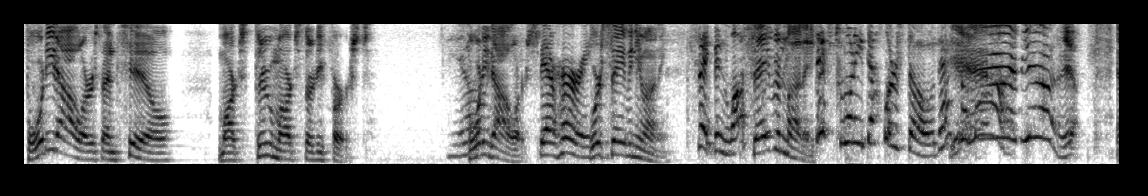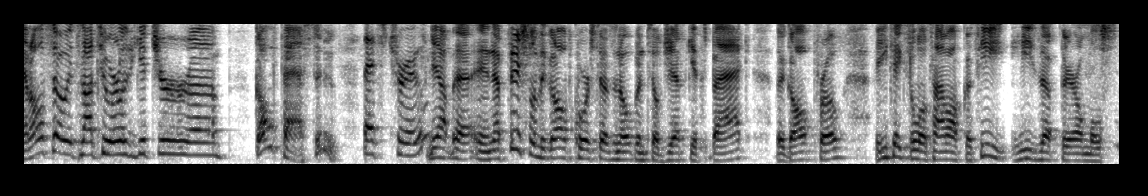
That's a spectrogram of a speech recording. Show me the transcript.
Forty dollars until March through March 31st. Yeah. Forty dollars. Better hurry. We're saving you money. saving lots. Saving money. That's twenty dollars though. That's a lot. yeah, yeah. And also, it's not too early to get your uh, golf pass too. That's true. Yeah, and officially the golf course doesn't open until Jeff gets back. The golf pro, he takes a little time off because he he's up there almost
